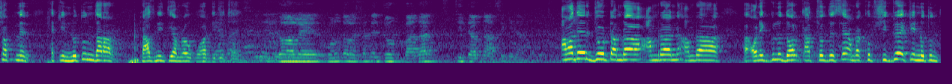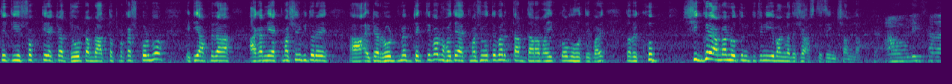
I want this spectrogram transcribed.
স্বপ্নের একটি নতুন ধারার রাজনীতি আমরা উপহার দিতে চাই। দলের, কোন দলের সাথে জোট বাঁধার চিন্তা ভাবনা আছে কিনা? আমাদের জোট আমরা আমরা আমরা অনেকগুলো দল কাজ চলতেছে। আমরা খুব শীঘ্রই একটি নতুন তৃতীয় শক্তির একটা জোট আমরা আত্মপ্রকাশ করব। এটি আপনারা আগামী এক মাসের ভিতরে এটা রোডম্যাপ দেখতে পারবেন হয়তো এক মাসও হতে পারে তার ধারাবাহিক কমও হতে পারে। তবে খুব শীঘ্রই আমরা নতুন কিছু নিয়ে বাংলাদেশে আসতেছি ইনশাল্লাহ আওয়ামী লীগ ছাড়া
